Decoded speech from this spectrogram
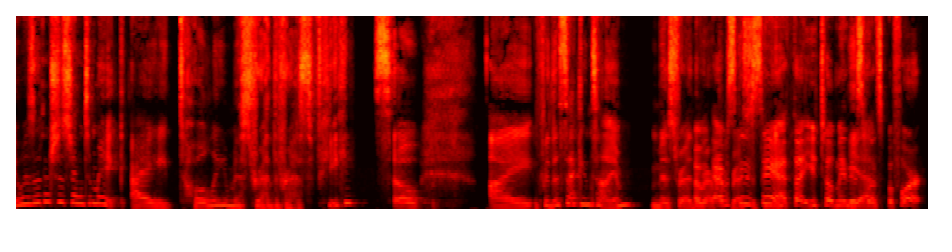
It was interesting to make. I totally misread the recipe. So I, for the second time, misread the I, re- I was going to say, I thought you told me this Yeah. once before.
